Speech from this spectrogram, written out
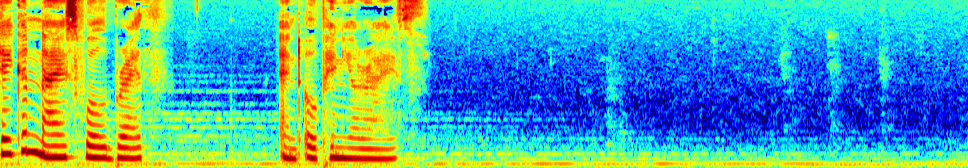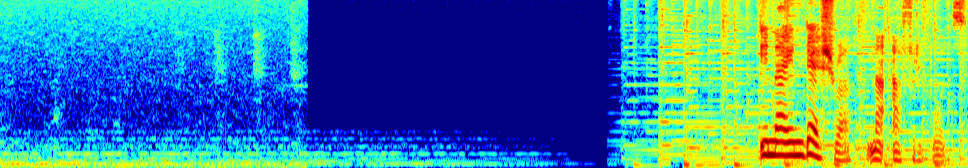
Take a nice full breath and open your eyes. inaendeshwa na Afripods.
